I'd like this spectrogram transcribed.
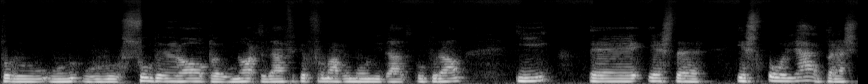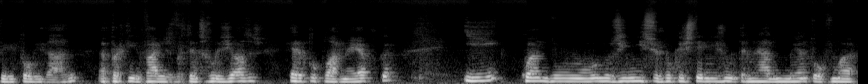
todo o, o, sul da Europa, o norte da África formavam uma unidade cultural e eh, esta, este olhar para a espiritualidade, a partir de várias vertentes religiosas, era popular na época e quando nos inícios do cristianismo, em determinado momento, houve uma,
